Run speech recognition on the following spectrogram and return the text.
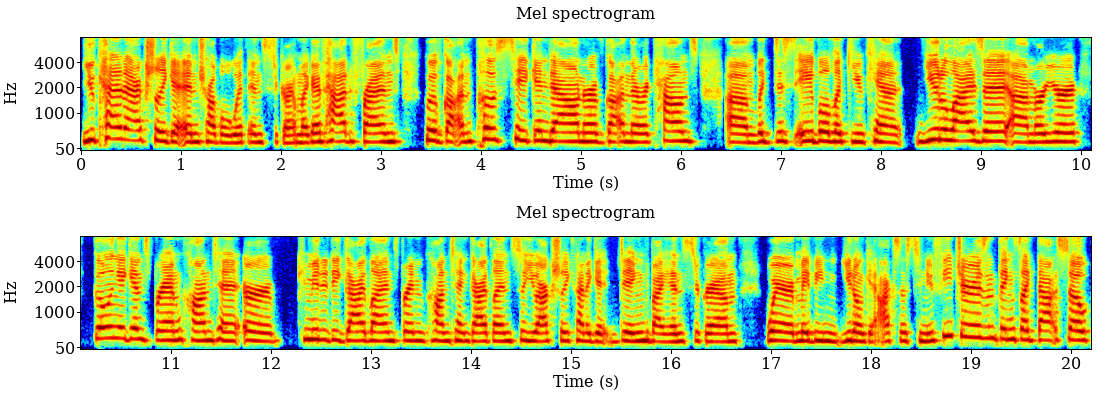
you can actually get in trouble with Instagram. Like I've had friends who have gotten posts taken down or have gotten their accounts um, like disabled, like you can't utilize it, um, or you're going against brand content or community guidelines, branded content guidelines. So you actually kind of get dinged by Instagram where maybe you don't get access to new features and things like that. So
